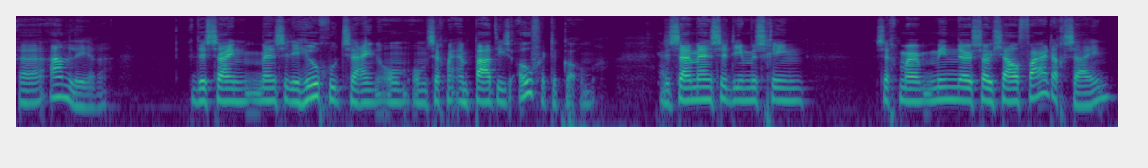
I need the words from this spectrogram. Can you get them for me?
uh, aanleren. Er zijn mensen die heel goed zijn om, om zeg maar empathisch over te komen. Er zijn mensen die misschien zeg maar minder sociaal vaardig zijn,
